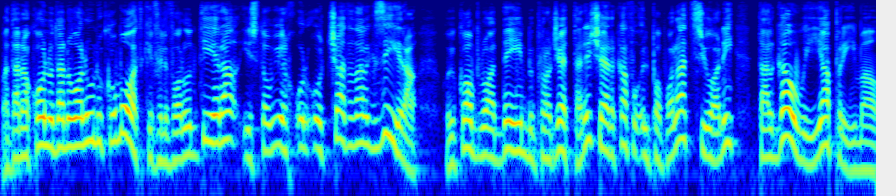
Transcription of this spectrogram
Madanakollu dan huwa l-uniku mod kif il-voluntiera jistgħu jilħqu l-quċċata tal-gżira u jkomplu għaddejjin bi proġett ta' riċerka fuq il-popolazzjoni tal-gawwija prima.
